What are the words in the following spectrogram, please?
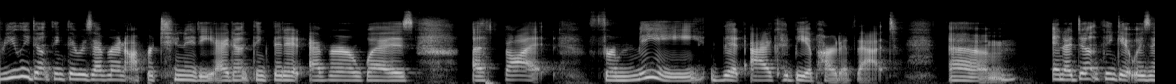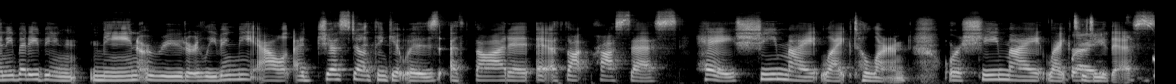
really don't think there was ever an opportunity. I don't think that it ever was a thought for me that I could be a part of that. Um, and I don't think it was anybody being mean or rude or leaving me out. I just don't think it was a thought a, a thought process. Hey, she might like to learn, or she might like right. to do this.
